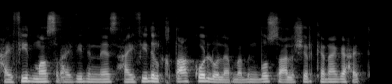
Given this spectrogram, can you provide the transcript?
هيفيد مصر هيفيد الناس هيفيد القطاع كله لما بنبص على شركة نجحت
